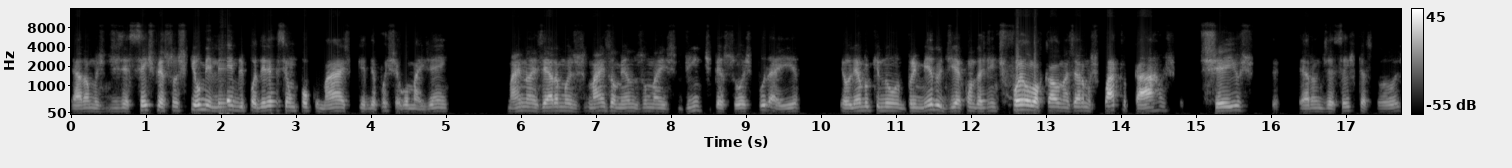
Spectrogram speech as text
éramos 16 pessoas, que eu me lembro, poderia ser um pouco mais, porque depois chegou mais gente. Mas nós éramos mais ou menos umas 20 pessoas por aí eu lembro que no primeiro dia, quando a gente foi ao local, nós éramos quatro carros cheios, eram 16 pessoas.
